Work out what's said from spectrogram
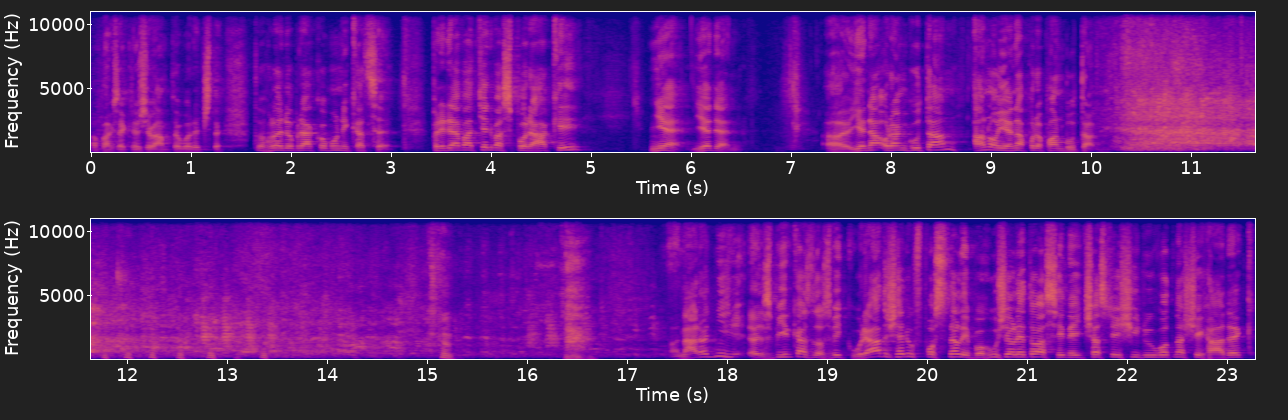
a pak řekne, že vám to odečte. Tohle je dobrá komunikace. Přidáváte dva sporáky? Ne, jeden. Eh, Je na orangutan? Ano, je na pro pan Butan. Národní eh, sbírka z dozvyků. Rád žeru v posteli, bohužel je to asi nejčastější důvod našich hádek.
